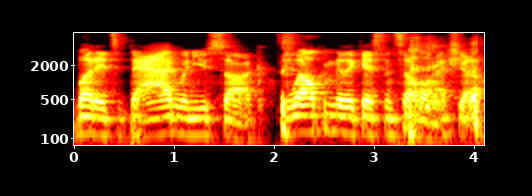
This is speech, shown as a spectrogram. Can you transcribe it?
but it's bad when you suck. Welcome to the Kiston Solak Show.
